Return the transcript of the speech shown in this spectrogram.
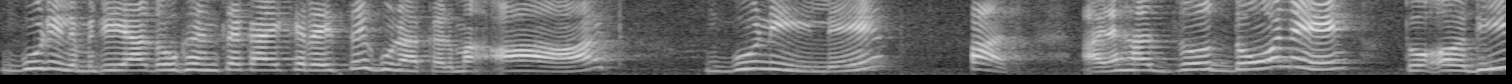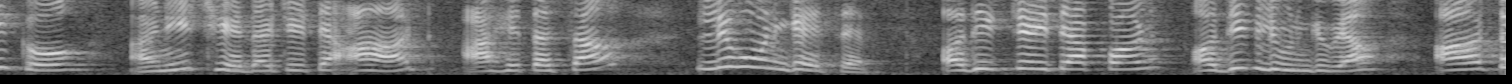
गुणिले म्हणजे या दोघांचं काय करायचं आहे गुणाकार. मग आठ गुणिले पाच. आणि हा जो दोन आहे तो अधिक आणि छेदाचे इथे आठ आहे तसा लिहून घ्यायचा आहे अधिकच्या इथे आपण अधिक लिहून घेऊया. आठ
